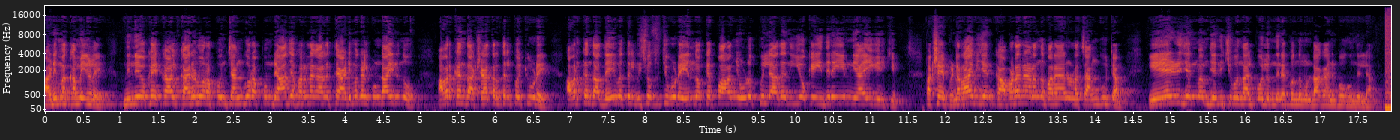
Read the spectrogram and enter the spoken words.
അടിമക്കമ്മികളെ നിന്നെയൊക്കെക്കാൾ കരളുറപ്പും ചങ്കുറപ്പും രാജഭരണകാലത്തെ അടിമകൾക്കുണ്ടായിരുന്നു. അവർക്കെന്താ ക്ഷേത്രത്തിൽ പൊയ്ക്കൂടെ? അവർക്കെന്താ ദൈവത്തിൽ വിശ്വസിച്ചുകൂടെ? എന്നൊക്കെ പറഞ്ഞ് ഉളുപ്പില്ലാതെ നീയൊക്കെ ഇതിനെയും ന്യായീകരിക്കും. പക്ഷേ പിണറായി വിജയൻ കപടനാണെന്ന് പറയാനുള്ള ചങ്കൂറ്റം ഏഴ് ജന്മം ജനിച്ചു വന്നാൽ പോലും നിനക്കൊന്നും ഉണ്ടാകാനും പോകുന്നില്ല.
